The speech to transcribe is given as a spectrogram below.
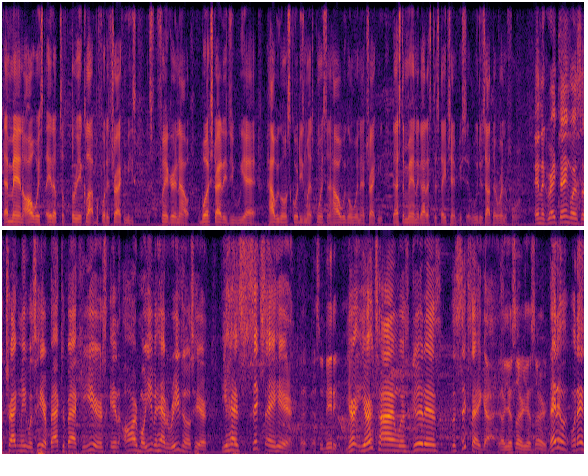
That man always stayed up till three o'clock before the track meets, just figuring out what strategy we had, how we gonna score these much points, and how we gonna win that track meet. That's the man that got us the state championship. We just out there running for him. And the great thing was the track meet was here back to back years in Ardmore. You even had regionals here. You had 6A here. That- that's who did it. Your your time was good as the 6A guys. Oh yes, sir. Yes, sir. They didn't. Well, they.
